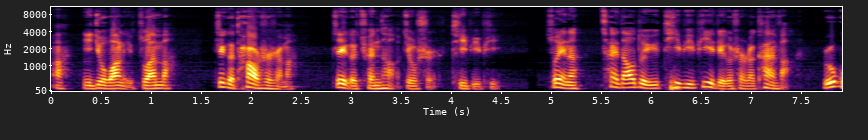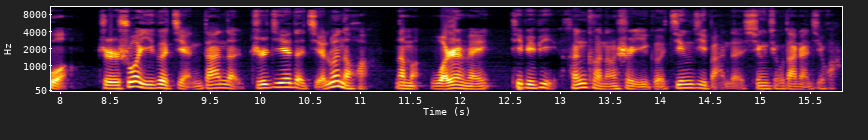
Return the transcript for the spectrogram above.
啊，你就往里钻吧。这个套是什么？这个圈套就是 TPP。所以呢，菜刀对于 TPP 这个事儿的看法，如果。只说一个简单的、直接的结论的话，那么我认为 TPP 很可能是一个经济版的星球大战计划。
